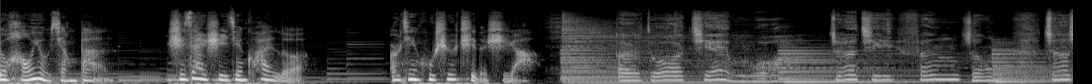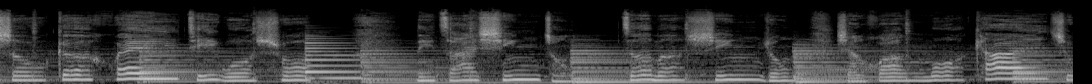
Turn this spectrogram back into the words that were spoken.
有好友相伴，实在是一件快乐而近乎奢侈的事啊。耳朵借我这几分钟，这首歌会替我说。你在心中怎么形容？像荒漠开出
